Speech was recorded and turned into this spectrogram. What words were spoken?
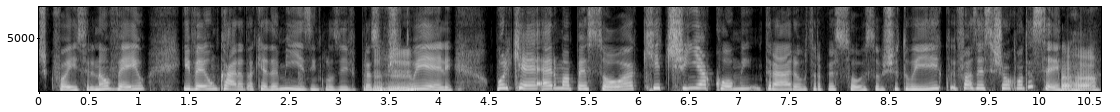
Acho que foi isso, ele não veio. E veio um cara do Academias, inclusive, pra Uhum. substituir ele. Porque era uma pessoa que tinha como entrar outra pessoa, substituir e fazer esse show acontecer. Aham.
